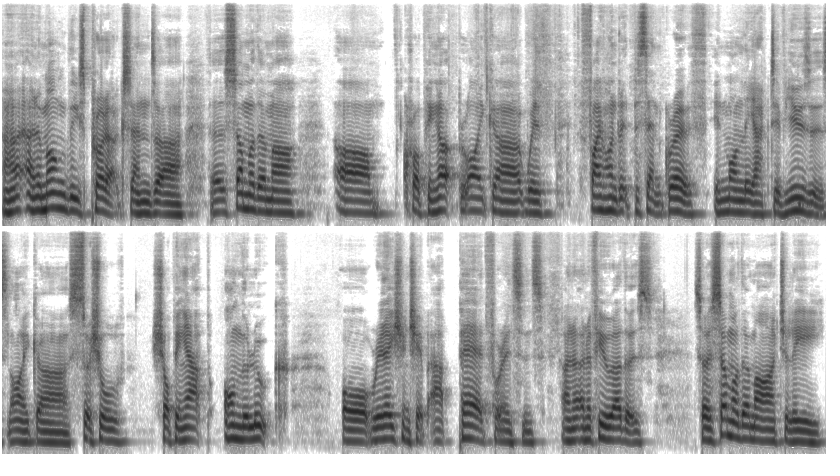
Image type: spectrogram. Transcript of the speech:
Uh, and among these products, and uh, uh, some of them are, are cropping up, like uh, with 500% growth in monthly active users, like uh, social shopping app On the Look, or relationship app Paired, for instance, and, and a few others. So some of them are actually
